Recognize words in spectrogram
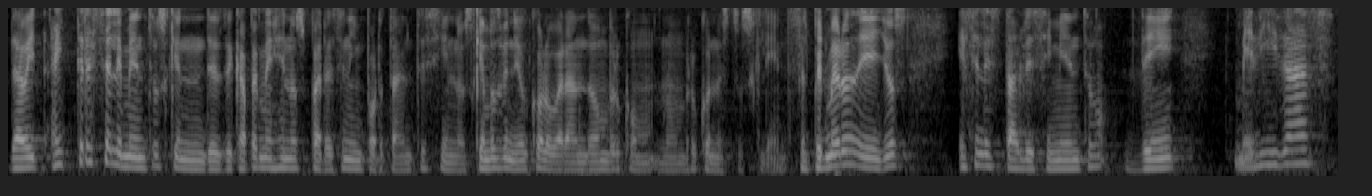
David, hay tres elementos que desde KPMG nos parecen importantes y en los que hemos venido colaborando hombro con hombro con nuestros clientes. El primero de ellos es el establecimiento de medidas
